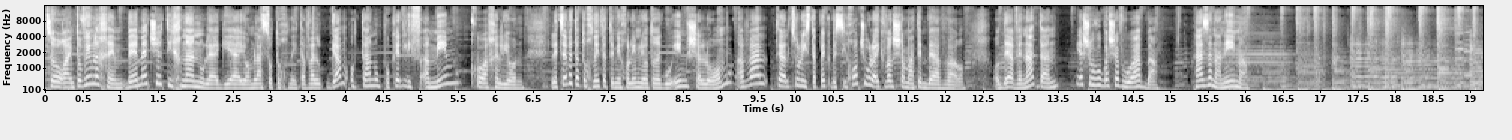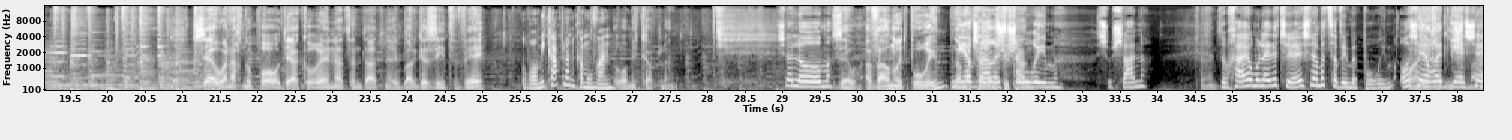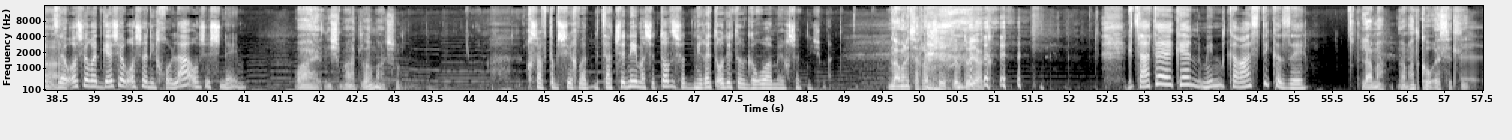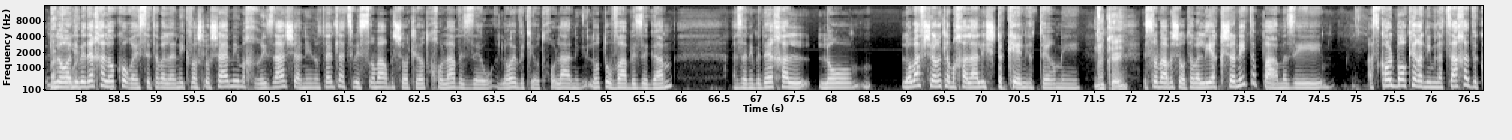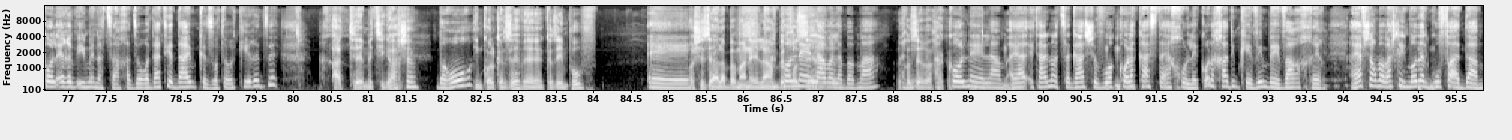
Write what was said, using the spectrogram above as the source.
צהריים טובים לכם. באמת שתכננו להגיע היום לעשות תוכנית, אבל גם אותנו פוקד לפעמים כוח עליון. לצוות התוכנית אתם יכולים להיות רגועים, שלום, אבל תיאלצו להסתפק בשיחות שאולי כבר שמעתם בעבר. אודיה ונתן ישובו בשבוע הבא. האזנה נעימה. זהו, אנחנו פה, אודיה קורן, נתן דטנר, ענבל גזית ו... רומי קפלן כמובן. רומי קפלן. שלום. זהו, עברנו את פורים, למרות שהיום שושן. מי עבר את פורים? שושן? כן. זה בכלל יום הולדת שלי, יש שני מצבים בפורים. או וואי, שיורד גשם. זהו, או שיורד גשם, או שאני חולה, או ששניהם. וואי, את נשמעת לא משהו. עכשיו תמשיך, ומצד שני, מה שטוב זה שאת נראית עוד יותר גרוע מאיך שאת נשמעת. למה אני צריך להמשיך? זה מדויק. קצת, אה, כן, מין קרסתי כזה. למה? למה את קורסת לי? לא, קורה? אני בדרך כלל לא קורסת, אבל אני כבר שלושה ימים מכריזה שאני נותנת לעצמי 24 שעות להיות חולה וזהו. לא אוהבת להיות חולה, אני לא טובה בזה גם. אז אני בדרך כלל לא, לא מאפשרת למחלה להשתכן יותר מ-24 אוקיי. שעות, אבל היא עקשנית הפעם, אז היא... אז כל בוקר אני מנצחת וכל ערב היא מנצחת. זו הורדת ידיים כזאת, אתה מכיר את זה? את אה, מציגה עכשיו? ברור. עם קול כזה וכזה עם פוף? אה, או שזה על הבמה נעלם הכל וחוזר. נעלם על הבמה. וחוזר אני- אחר כך. הכל נעלם. הייתה לנו הצגה השבוע, כל הקאסט היה חולה, כל אחד עם כאבים באיבר אחר. היה אפשר ממש ללמוד על גוף האדם.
